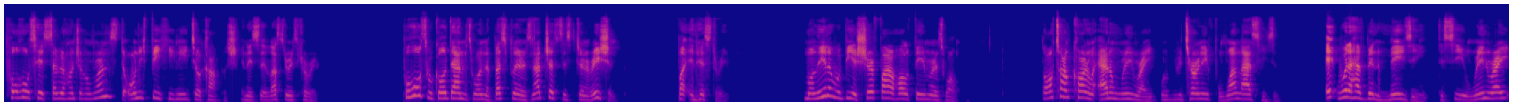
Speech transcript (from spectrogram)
Pujols hit 700 home runs, the only feat he needed to accomplish in his illustrious career. Pujols will go down as one of the best players not just this generation, but in history. Molina would be a surefire Hall of Famer as well. The all-time Cardinal Adam Wainwright will be returning for one last season. It would have been amazing to see Wainwright,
